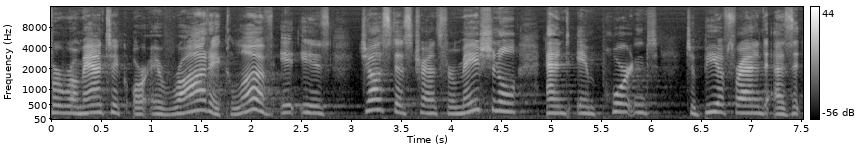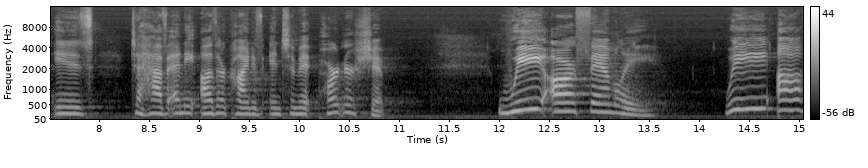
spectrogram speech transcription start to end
for romantic or erotic love. It is just as transformational and important to be a friend as it is to have any other kind of intimate partnership. We are family. We are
